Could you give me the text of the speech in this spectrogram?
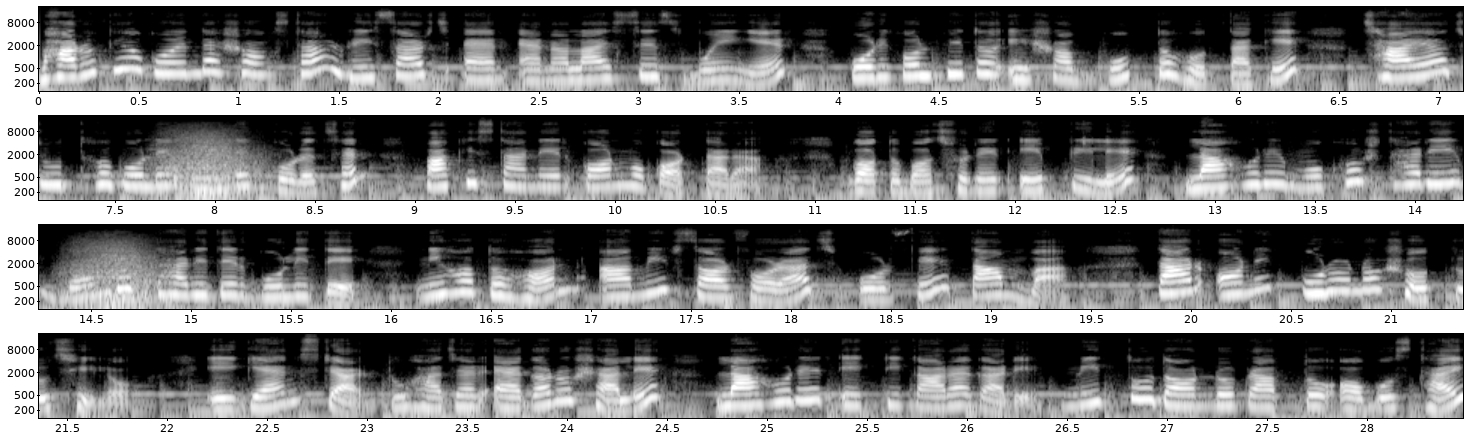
ভারতীয় গোয়েন্দা সংস্থা রিসার্চ অ্যান্ড অ্যানালাইসিস উইংয়ের পরিকল্পিত এসব গুপ্ত হত্যাকে ছায়া যুদ্ধ বলে উল্লেখ করেছেন পাকিস্তানের কর্মকর্তারা। গত বছরের এপ্রিলে লাহোরে মুখোশধারী বন্দুকধারীদের গুলিতে নিহত হন আমির সরফরাজ ওরফে তাম্বা। তার অনেক পুরনো শত্রু ছিল। এই গ্যাংস্টার দু হাজার এগারো সালে লাহোরের একটি কারাগারে মৃত্যুদণ্ডপ্রাপ্ত অবস্থায়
